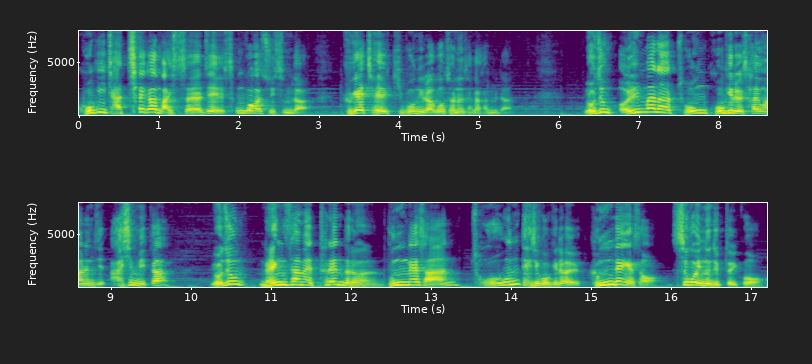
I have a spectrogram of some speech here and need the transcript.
고기 자체가 맛있어야지 성공할 수 있습니다. 그게 제일 기본이라고 저는 생각합니다. 요즘 얼마나 좋은 고기를 사용하는지 아십니까? 요즘 냉삼의 트렌드는 국내산 좋은 돼지고기를 금냉에서 쓰고 있는 집도 있고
